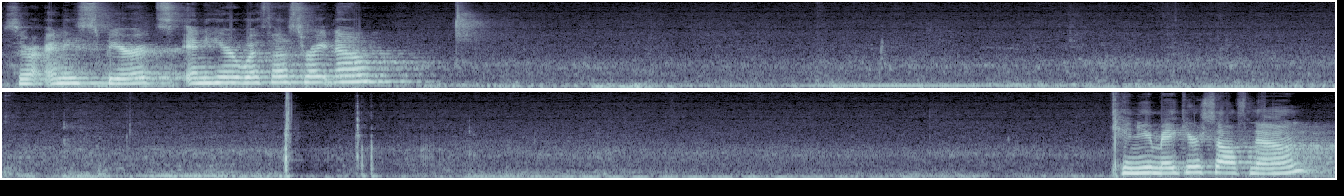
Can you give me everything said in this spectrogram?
Is there any spirits in here with us right now? Can you make yourself known?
